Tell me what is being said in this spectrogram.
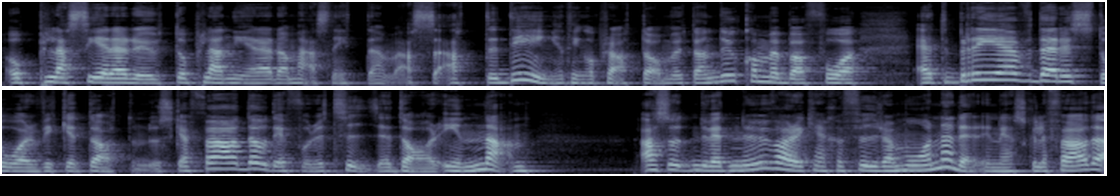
och placerar ut och planerar de här snitten. Va? Så att det är ingenting att prata om, utan du kommer bara få ett brev där det står vilket datum du ska föda och det får du tio dagar innan. Alltså du vet, nu var det kanske fyra månader innan jag skulle föda.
